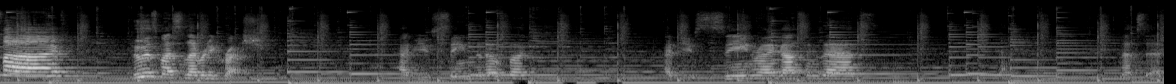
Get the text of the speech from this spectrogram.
five. Who is my celebrity crush? Have you seen The Notebook? Have you seen Ryan Gosling's ads? Yeah. That's it.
